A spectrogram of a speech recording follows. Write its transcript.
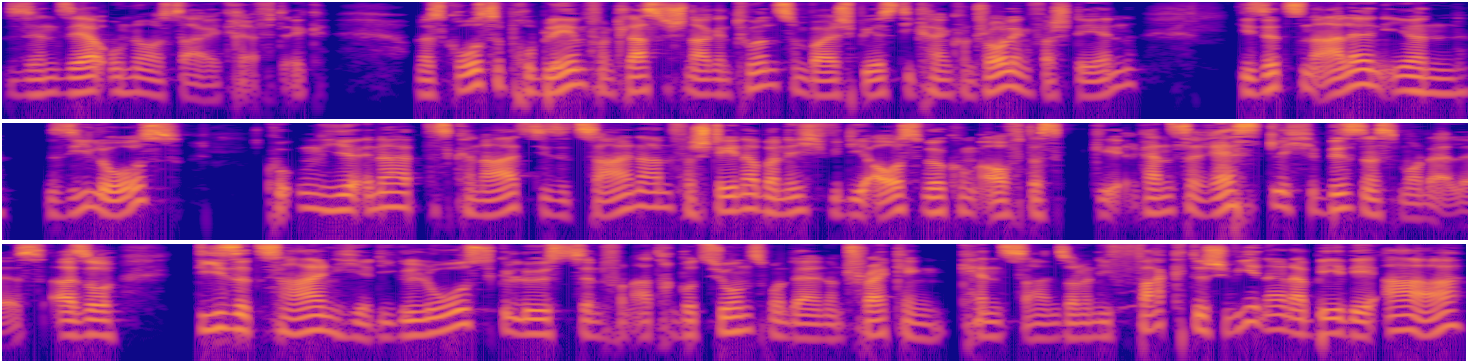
sind sehr unaussagekräftig. Und das große Problem von klassischen Agenturen zum Beispiel ist, die kein Controlling verstehen. Die sitzen alle in ihren Silos, gucken hier innerhalb des Kanals diese Zahlen an, verstehen aber nicht, wie die Auswirkung auf das ganze restliche Businessmodell ist. Also diese Zahlen hier, die losgelöst sind von Attributionsmodellen und Tracking-Kennzahlen, sondern die faktisch wie in einer BWA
